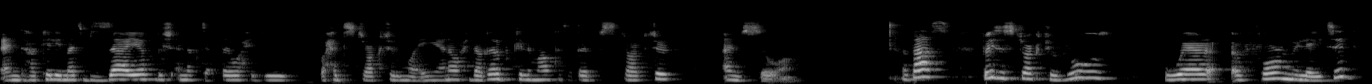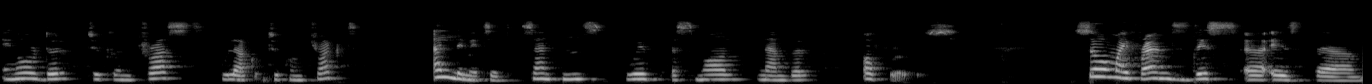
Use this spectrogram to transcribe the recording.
عندها كلمات بزاف باش انك تعطي واحد ال... واحد structure معينه وحده غير بكلمه وكتعطي structure and so on thus phrase structure rules were formulated in order to contrast ولا to contract unlimited sentence with a small number of rules So my friends, this uh, is the,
